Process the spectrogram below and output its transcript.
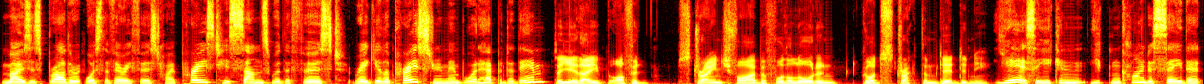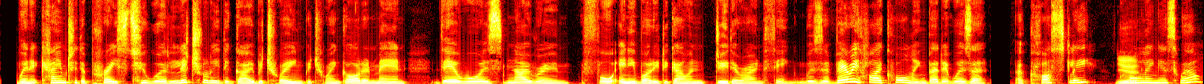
Moses' brother, was the very first high priest. His sons were the first regular priests. Remember what happened to them? so yeah, they offered strange fire before the Lord, and God struck them dead, didn't He? Yeah, so you can you can kind of see that when it came to the priests who were literally the go-between between God and man, there was no room for anybody to go and do their own thing. It was a very high calling, but it was a, a costly Yeah. calling as well.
